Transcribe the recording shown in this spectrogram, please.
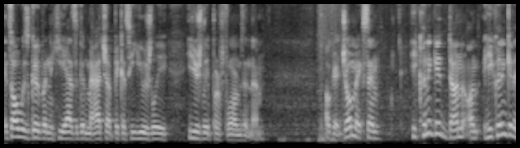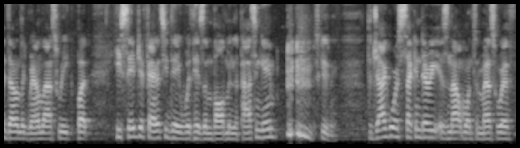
It's always good when he has a good matchup because he usually he usually performs in them. Okay, Joe Mixon he couldn't get done on he couldn't get it done on the ground last week, but he saved your fantasy day with his involvement in the passing game. Excuse me. The Jaguars secondary is not one to mess with.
